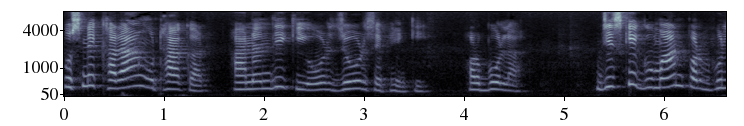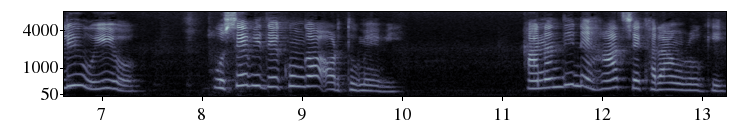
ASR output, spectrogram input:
उसने खरांग उठाकर आनंदी की ओर ज़ोर से फेंकी और बोला, जिसके गुमान पर भूली हुई हो, उसे भी देखूँगा और तुम्हें भी। आनंदी ने हाथ से खरांग रोकी।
